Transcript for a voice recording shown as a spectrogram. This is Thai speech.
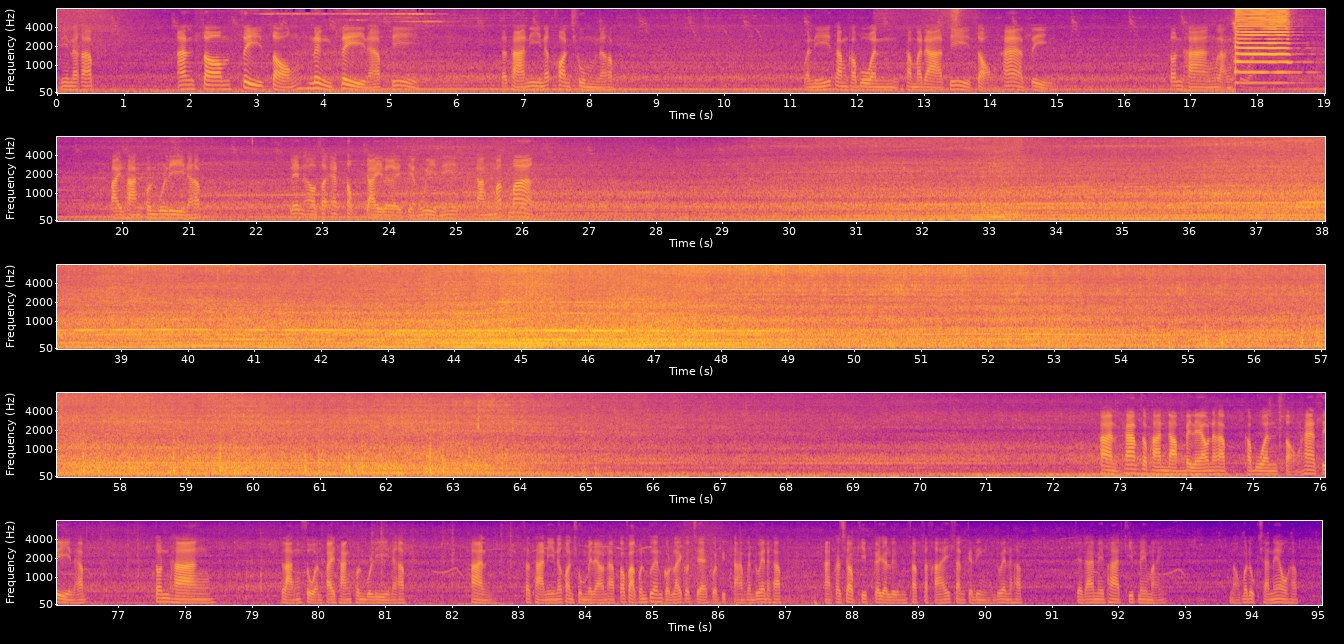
นี่นะครับ อันซอม 4214 นะครับ ที่สถานีนครชุมนะครับ วันนี้ทำขบวนธรรมดาที่ 254 ต้นทางหลังปลายทางคนบุรีนะครับ เล่นเอาซะแอดตกใจเลยเสียงวีดนี่ดังมาก ๆ ผ่านข้ามสะพานดำไปแล้วนะครับ ขบวน 254 นะครับ ต้นทางหลังสวนไปทางธนบุรีนะครับ ผ่านสถานีนครชุมไปแล้วนะครับ ก็ฝากเพื่อนๆ กดไลค์ กดแชร์ กดติดตามกันด้วยนะครับ หากชอบคลิปก็อย่าลืมซับสไครต์สั่นกระดิ่งด้วยนะครับ จะได้ไม่พลาดคลิปใหม่ๆน้องประดุกชาแนลครับ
